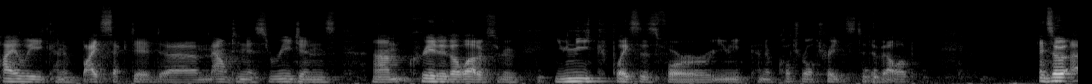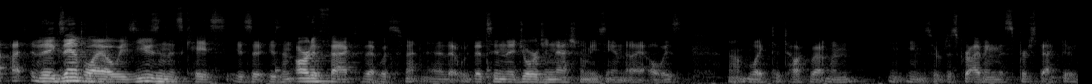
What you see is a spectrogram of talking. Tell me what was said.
highly kind of bisected uh, mountainous regions um, created a lot of sort of unique places for unique kind of cultural traits to develop. And so I, the example I always use in this case is, a, is an artifact that was uh, that, that's in the Georgian National Museum that I always um, like to talk about when in, in, sort of describing this perspective.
